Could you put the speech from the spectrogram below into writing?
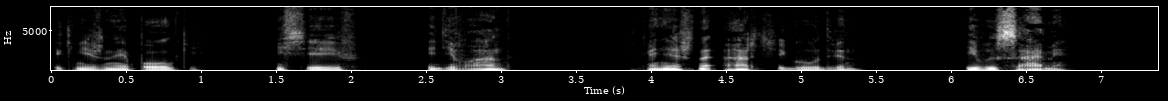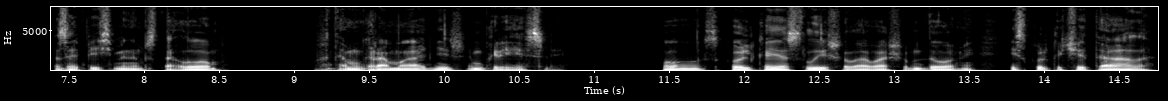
и книжные полки, и сейф, и диван, и, конечно, Арчи Гудвин, и вы сами» за письменным столом, в этом громаднейшем кресле. О, сколько я слышала о вашем доме и сколько читала.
